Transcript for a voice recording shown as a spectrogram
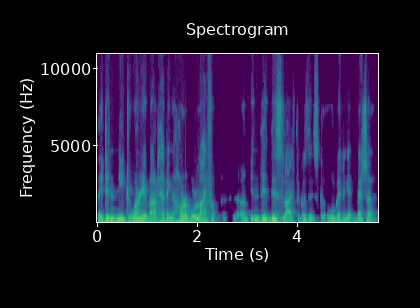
they didn't need to worry about having a horrible life uh, in th- this life because it's all going to get better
